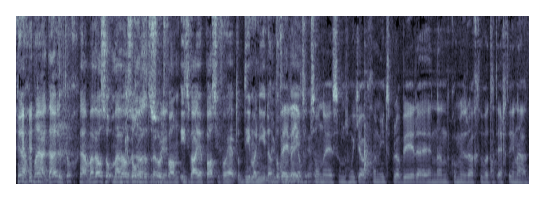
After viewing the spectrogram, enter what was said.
Ja, maar ja, duidelijk toch? Ja, maar wel, zo, maar Ik wel het zonder dat een soort van iets waar je passie voor hebt, op die manier dan ik toch weet een niet beetje. of het zonde is. Soms moet je ook gewoon iets proberen en dan kom je erachter wat het echt inhoudt.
